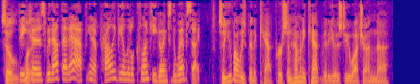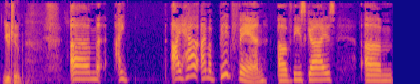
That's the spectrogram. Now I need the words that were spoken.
So, Because without that app, you know, it'd probably be a little clunky going to the website. so you've always been a cat person. How many cat videos do you watch on uh, YouTube? Um, I, I have, I'm a big fan of these guys. Um,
